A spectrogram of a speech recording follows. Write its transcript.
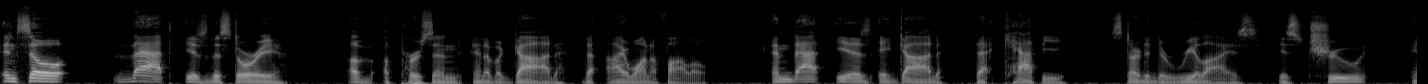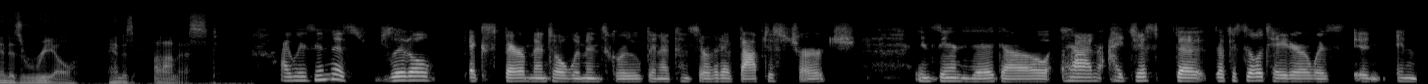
And so that is the story of a person and of a God that I want to follow. And that is a God that Kathy started to realize is true and is real and is honest. I was in this little experimental women's group in a conservative Baptist church in San Diego, and I just the the facilitator was in in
